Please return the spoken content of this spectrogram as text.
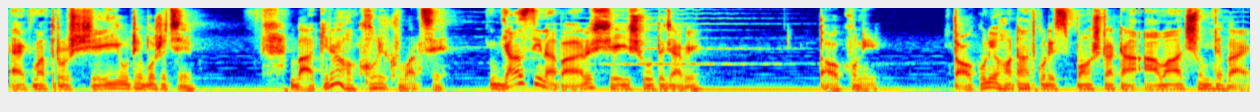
একমাত্র সেই উঠে বসেছে। বাকিরা অক্ষরে ঘুমাচ্ছে। ইয়াসিন আবার সেই শুতে যাবে। তখনই তখনই হঠাৎ করে স্পষ্ট একটা আওয়াজ শুনতে পায়,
